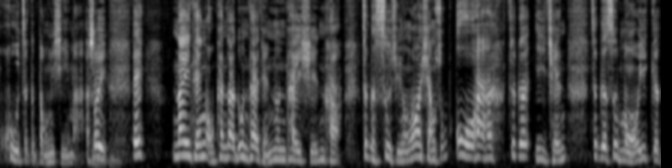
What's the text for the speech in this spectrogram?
护这个东西嘛，所以哎。那一天我看到论泰田、论泰新哈这个事情，我想说哇，这个以前这个是某一个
